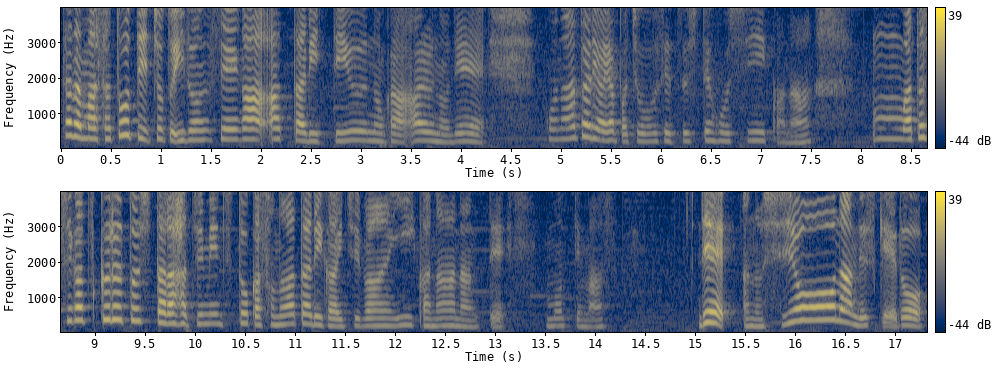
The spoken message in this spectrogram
ただまあ砂糖ってちょっと依存性があったりっていうのがあるのでこの辺りはやっぱ調節してほしいかな。うん、私が作るとしたら蜂蜜とかその辺りが一番いいかななんて思ってます。であの塩なんですけれど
